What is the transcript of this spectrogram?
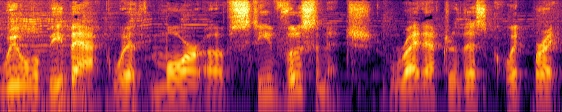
We will be back with more of Steve Vucinich right after this quick break.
